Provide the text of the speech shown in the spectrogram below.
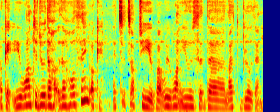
Okay, you want to do the the whole thing? Okay, it's it's up to you, but we won't use the, the light blue then.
